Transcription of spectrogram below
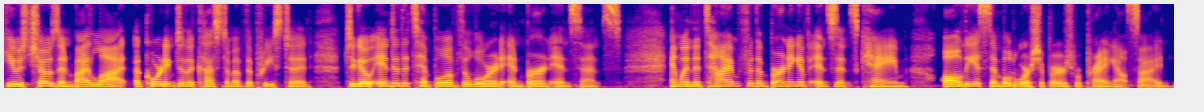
he was chosen by Lot, according to the custom of the priesthood, to go into the temple of the Lord and burn incense. And when the time for the burning of incense came, all the assembled worshippers were praying outside.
